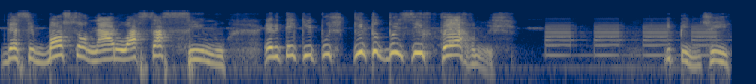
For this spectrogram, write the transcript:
desse Bolsonaro assassino ele tem que ir para os quintos dos infernos e pedir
